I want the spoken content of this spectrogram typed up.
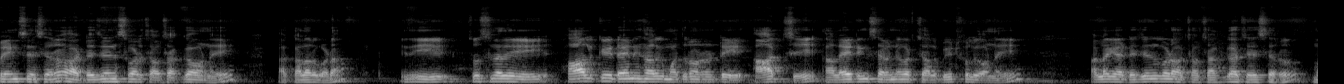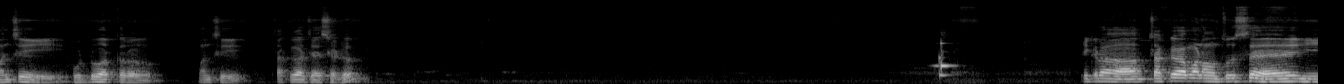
పెయింట్స్ వేశారు ఆ డిజైన్స్ కూడా చాలా చక్కగా ఉన్నాయి. ఆ కలర్ కూడా. ఇది చూస్తున్నది హాల్కి డైనింగ్ హాల్కి మధ్యలో ఉన్నటువంటి ఆర్చ్. ఆ లైటింగ్స్ అవన్నీ కూడా చాలా బ్యూటిఫుల్గా ఉన్నాయి. అలాగే ఆ డిజైన్ కూడా చాలా చక్కగా చేశారు. మంచి వుడ్ వర్కరు మంచి చక్కగా చేశాడు. ఇక్కడ చక్కగా మనం చూస్తే ఈ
